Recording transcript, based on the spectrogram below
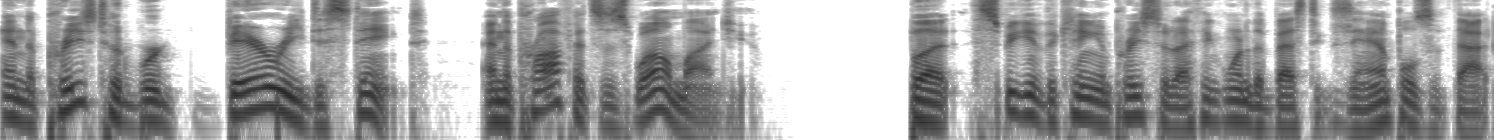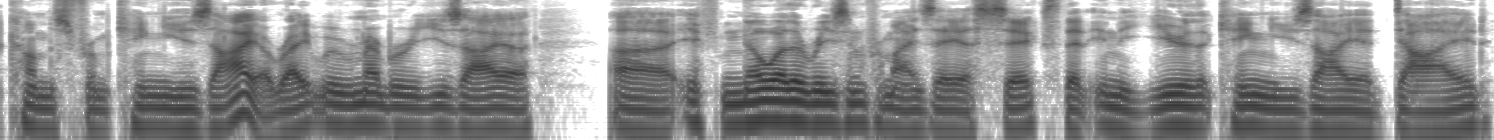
and the priesthood were very distinct, and the prophets as well, mind you. But speaking of the king and priesthood, I think one of the best examples of that comes from King Uzziah, right? We remember Uzziah, uh, if no other reason from Isaiah 6, that in the year that King Uzziah died,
